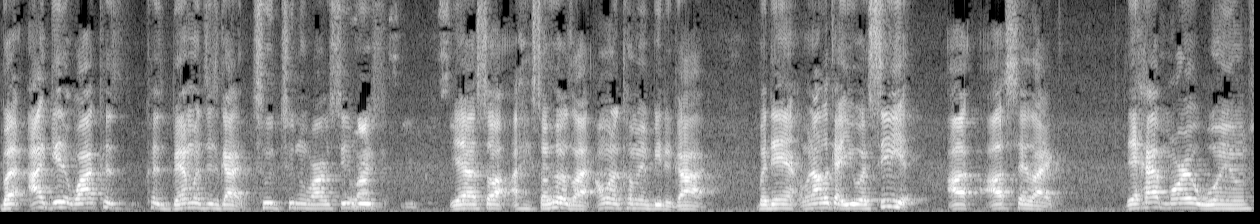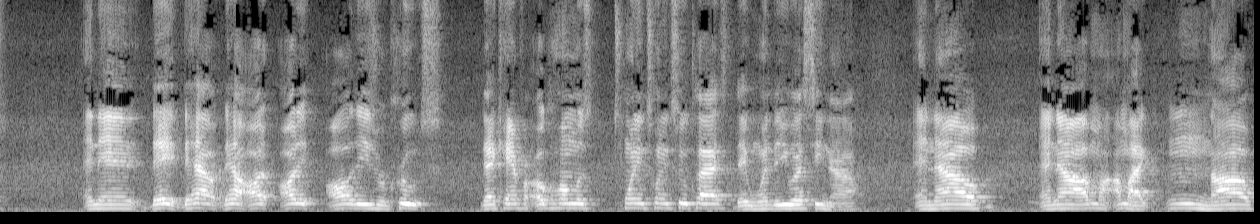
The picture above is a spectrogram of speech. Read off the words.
But I get it why because because Bama just got two two new wide receivers. Yeah, so I, so he was like, I want to come in and be the guy. But then when I look at USC, I I say like they have Mario Williams, and then they they have they have all all, the, all these recruits that came from Oklahoma's 2022 class. They went to USC now, and now, and now I'm I'm like, mm, nah.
